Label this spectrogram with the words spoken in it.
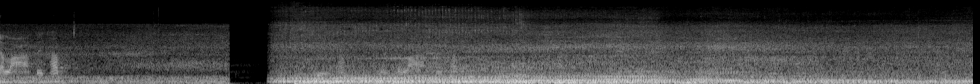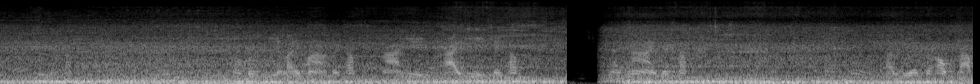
ตลาดนะครับนี่ครับในตลาดนะครับ ก็ไม่มีอะไรมากนะครับ หาเองขายเองเลยครับ ง่ายๆเลยครับถ้าเหลือก็เอากลับ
